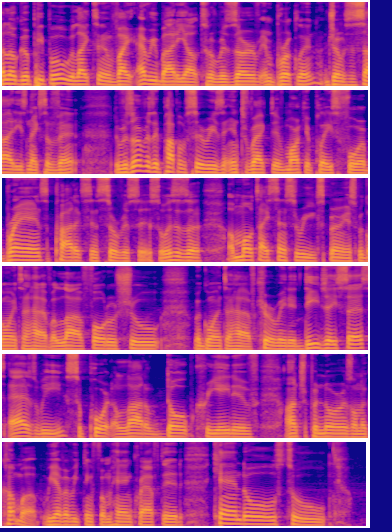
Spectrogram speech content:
Hello, good people. We'd like to invite everybody out to the Reserve in Brooklyn, German Society's next event. The Reserve is a pop up series and interactive marketplace for brands, products, and services. So, this is a, a multi sensory experience. We're going to have a live photo shoot, we're going to have curated DJ sets as we support a lot of dope, creative entrepreneurs on the come up. We have everything from handcrafted candles to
